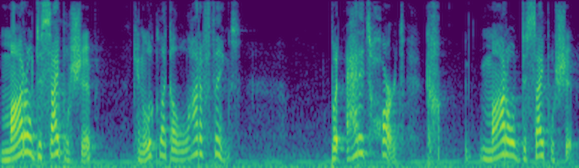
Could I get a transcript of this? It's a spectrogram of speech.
Model discipleship can look like a lot of things, but at its heart, co- model discipleship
